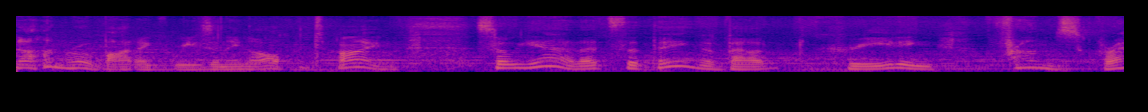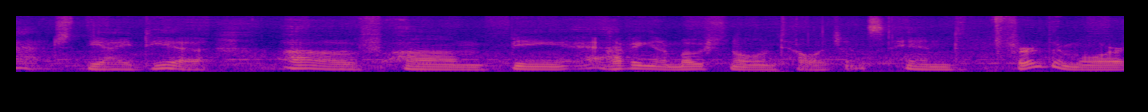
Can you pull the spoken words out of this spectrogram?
non-robotic reasoning all the time. So yeah, that's the thing about creating from scratch the idea of um, being having an emotional intelligence, and furthermore,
